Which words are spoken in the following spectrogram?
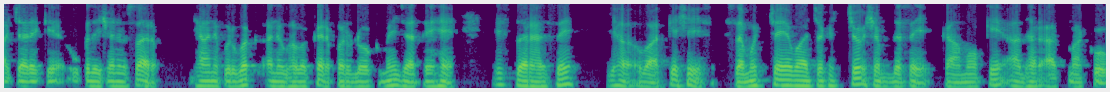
आचार्य के उपदेशानुसार ध्यान पूर्वक अनुभव कर परलोक में जाते हैं। इस तरह से यह वाक्य शेष समुच्चयवाचक च शब्द से कामों के आधार आत्मा को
